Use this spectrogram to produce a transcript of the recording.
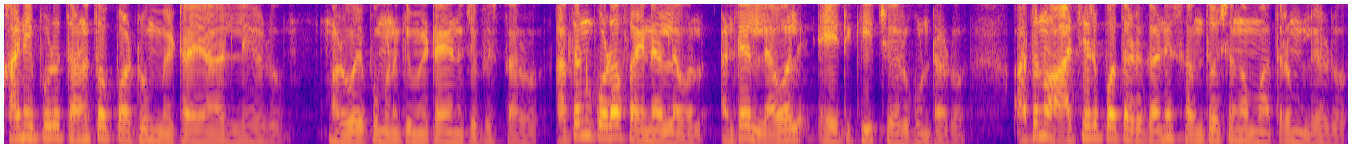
కానీ ఇప్పుడు తనతో పాటు మిఠాయ లేడు. మరోవైపు మనకి మిఠాయిని చూపిస్తారు. అతను కూడా ఫైనల్ లెవెల్ అంటే లెవెల్ ఎయిట్కి చేరుకుంటాడు. అతను ఆశ్చర్యపోతాడు కానీ సంతోషంగా మాత్రం లేడు.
